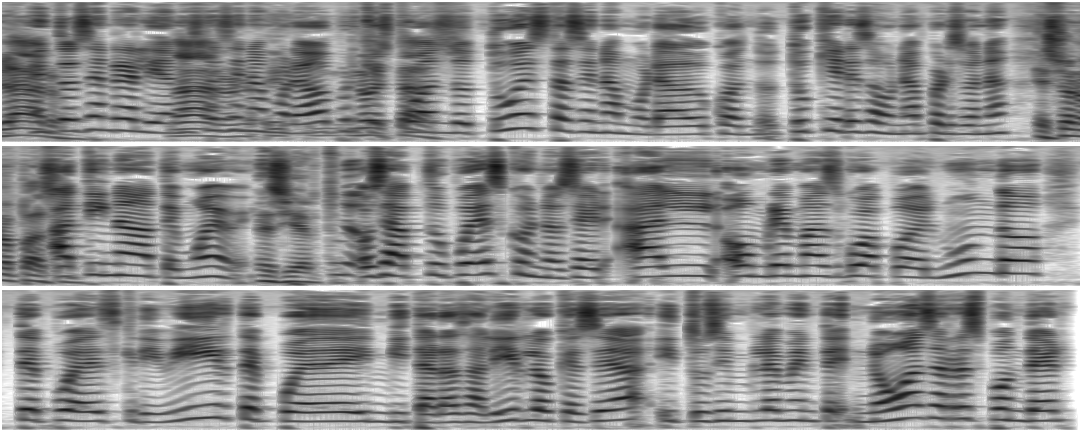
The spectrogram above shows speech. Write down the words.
Claro, entonces en realidad no claro, estás enamorado porque no estás. cuando tú estás enamorado, cuando tú quieres a una persona, Eso no pasa. a ti nada te mueve. Es cierto. No. O sea, tú puedes conocer al hombre más guapo del mundo, te puede escribir, te puede invitar a salir, lo que sea, y tú simplemente no vas a responder,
